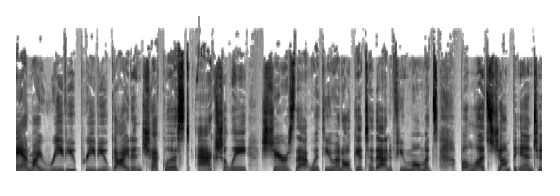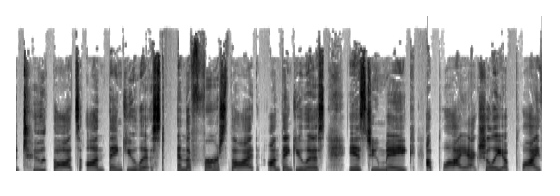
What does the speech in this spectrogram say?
And my review preview guide and checklist actually shares that with you. And I'll get to that in a few moments. But let's jump into two thoughts on thank you list. And the first thought on thank you list is to make apply, actually apply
